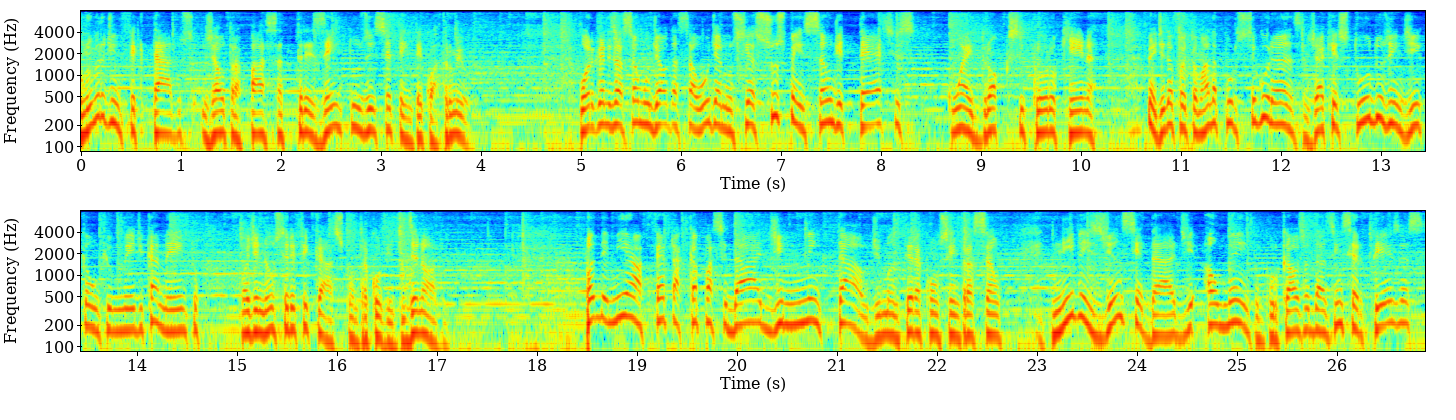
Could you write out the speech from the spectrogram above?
O número de infectados já ultrapassa 374 mil. A Organização Mundial da Saúde anuncia suspensão de testes com a hidroxicloroquina. Medida foi tomada por segurança, já que estudos indicam que o medicamento pode não ser eficaz contra a Covid-19. Pandemia afeta a capacidade mental de manter a concentração. Níveis de ansiedade aumentam por causa das incertezas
